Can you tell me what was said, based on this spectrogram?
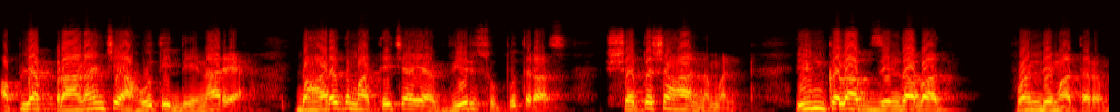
आपल्या प्राणांची आहुती देणाऱ्या भारत मातेच्या या वीर सुपुत्रास शतशहा नमन. इनकलाब जिंदाबाद वंदे मातरम.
